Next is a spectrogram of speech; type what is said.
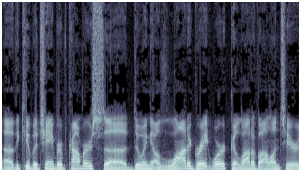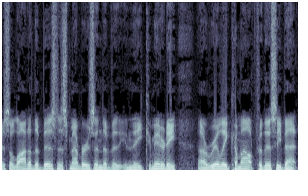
uh, the Cuba Chamber of Commerce uh, doing a lot of great work. A lot of volunteers, a lot of the business members in the in the community uh, really come out for this event.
